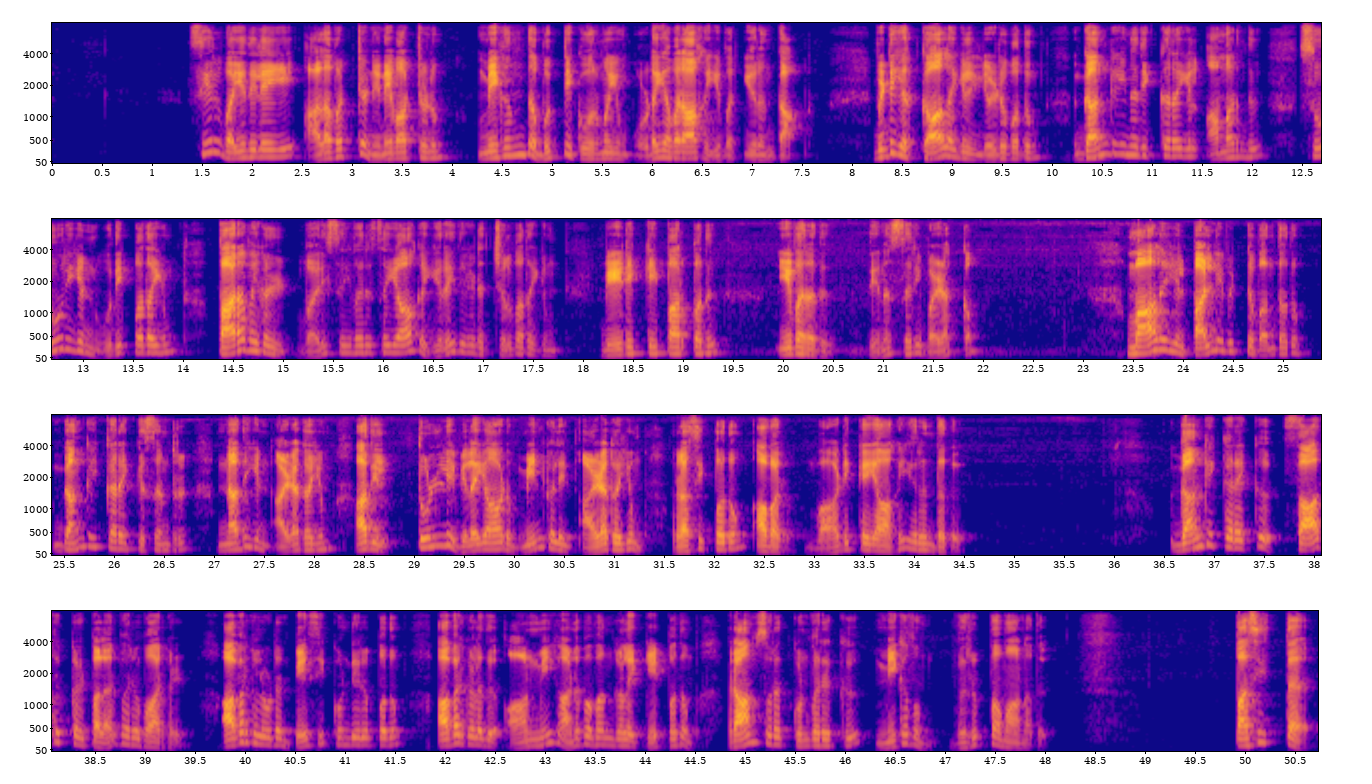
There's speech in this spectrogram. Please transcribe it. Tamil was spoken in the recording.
சிறு வயதிலேயே அளவற்ற நினைவாற்றலும் மிகுந்த புத்தி கூர்மையும் உடையவராக இவர் இருந்தார். விடியற் காலையில் எழுவதும் கங்கை நதிக்கரையில் அமர்ந்து சூரியன் உதிப்பதையும் பறவைகள் வரிசை வரிசையாக இறை தேடச் செல்வதையும் வேடிக்கை பார்ப்பது இவரது தினசரி வழக்கம். மாலையில் பள்ளி விட்டு வந்ததும் கங்கை கரைக்கு சென்று நதியின் அழகையும் அதில் துள்ளி விளையாடும் மீன்களின் அழகையும் ரசிப்பதும் அவர் வாடிக்கையாக இருந்தது. கங்கைக்கரைக்கு சாதுக்கள் பலர் வருவார்கள். அவர்களுடன் பேசிக்கொண்டிருப்பதும் அவர்களது ஆன்மீக அனுபவங்களை கேட்பதும் ராம்சுரத் குன்வருக்கு மிகவும் விருப்பமானது. பசித்த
